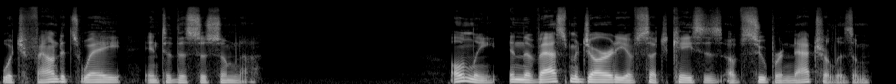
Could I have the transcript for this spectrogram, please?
which found its way into the Susumna. Only in the vast majority of such cases of supernaturalism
